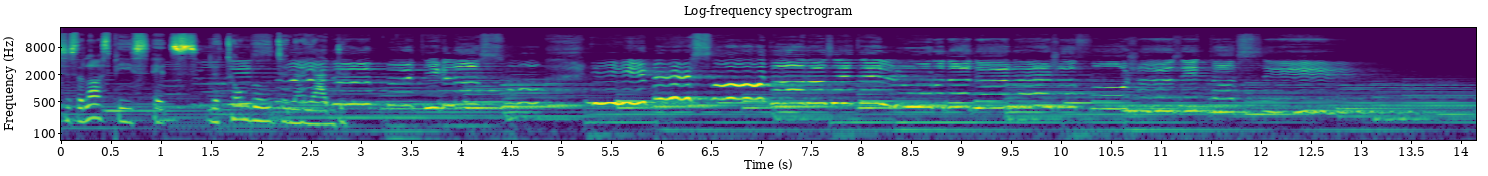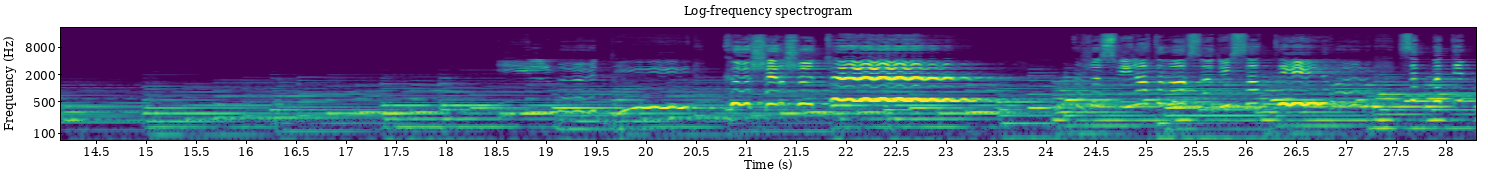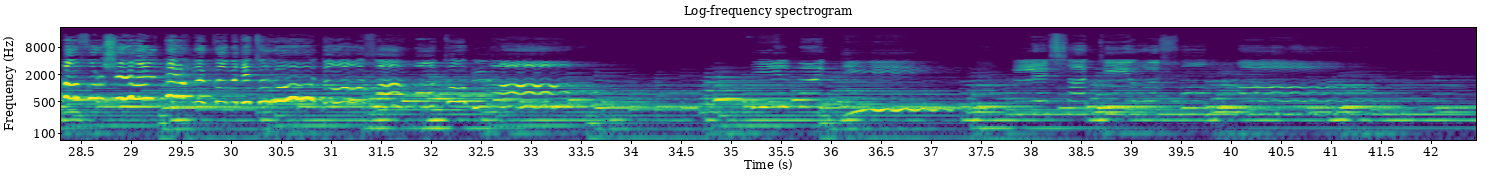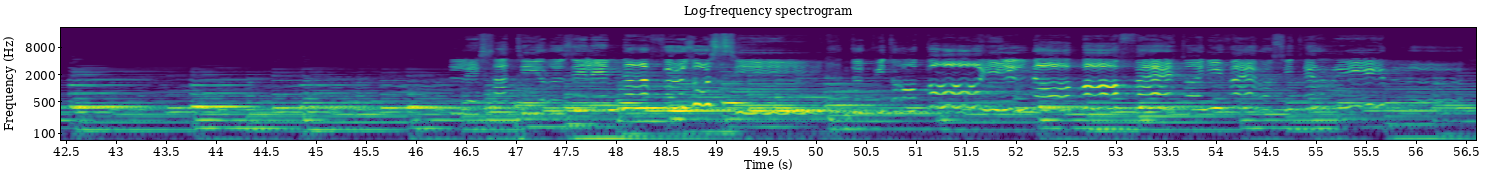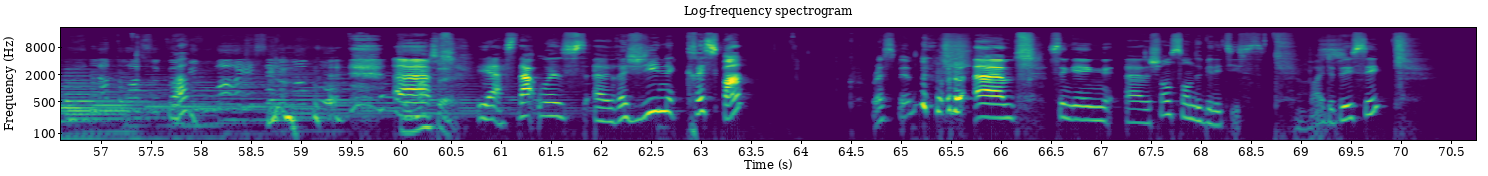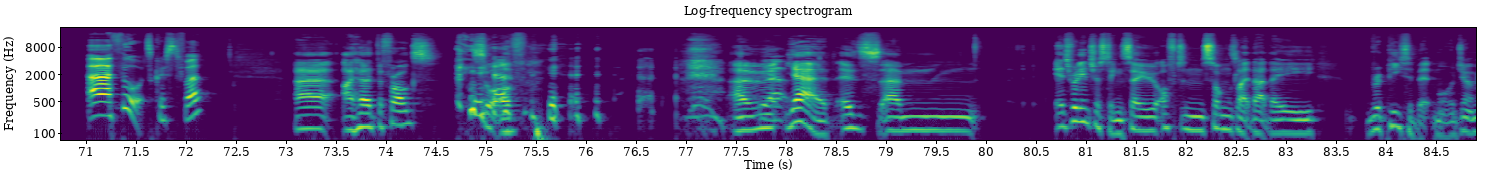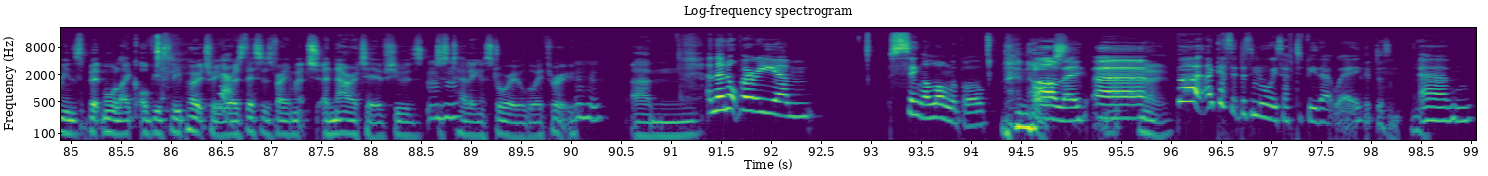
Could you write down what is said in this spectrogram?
This is the last piece. It's Le Tombeau de Naïade. That was uh, Régine Crespin. Crespin um, singing uh, the Chanson de Bilitis by Debussy. Uh, thoughts, Christopher? Uh, I heard the frogs, sort of. um, Yeah. yeah. it's um, it's really interesting. So often songs like that they repeat a bit more. Do you know what I mean? It's a bit more like obviously poetry, Yeah. Mm-hmm. whereas this is very much a narrative. She was just telling a story all the way through. Um, And they're not very um, sing alongable, they're they? Uh, no, But I guess it doesn't always have to be that way. it doesn't. no. Um,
